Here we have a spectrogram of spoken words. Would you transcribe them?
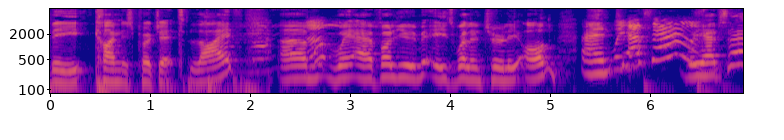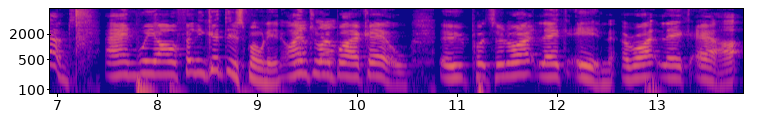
the Kindness Project Live, um, where our volume is well and truly on, and we have sound! We have sound, and we are feeling good this morning. I'm joined by a girl who puts a right leg in, a right leg out,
